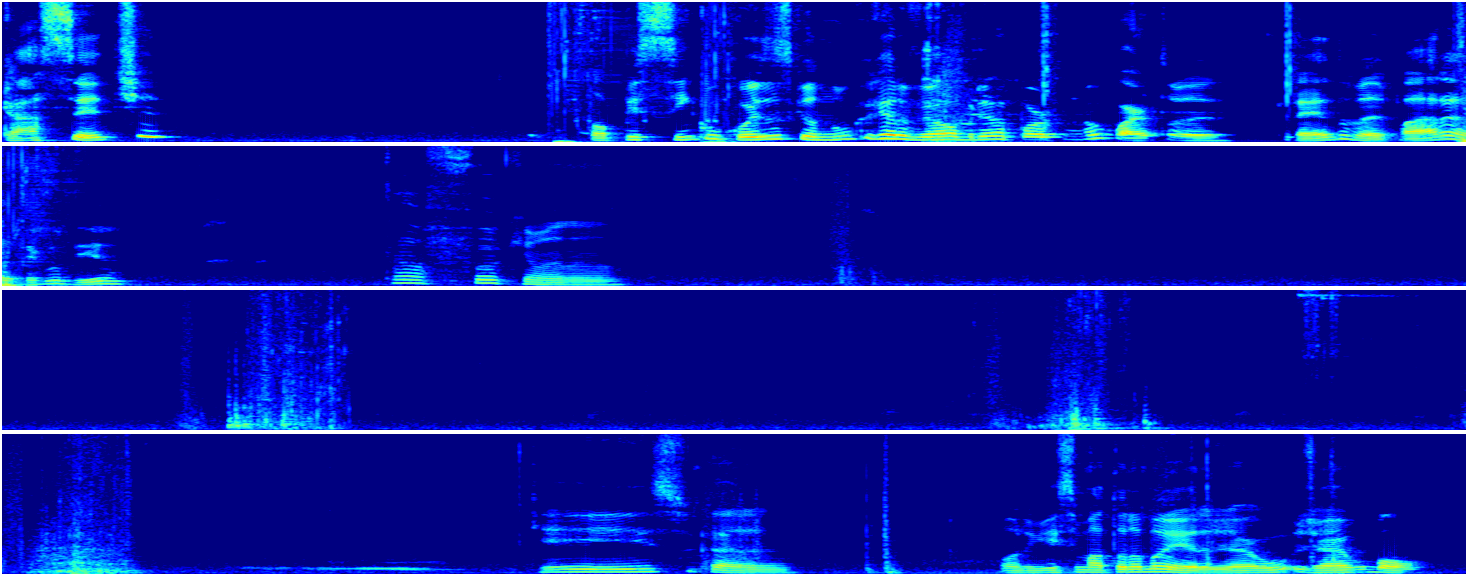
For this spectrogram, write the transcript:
Cacete. Top 5 coisas que eu nunca quero ver eu abrir a porta do meu quarto, velho. Credo, velho. Para, pega o dia. Tá fuck, mano. Que isso, cara. Bom, ninguém se matou na banheira, já é, já é algo bom.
